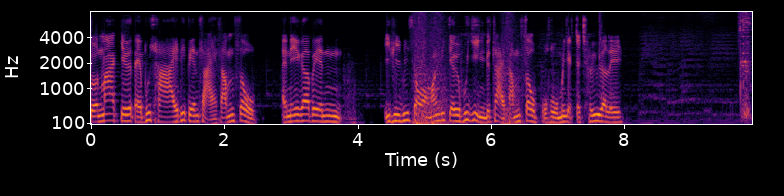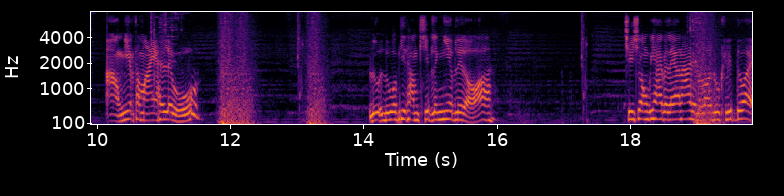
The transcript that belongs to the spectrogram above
ส่วนมากเจอแต่ผู้ชายที่เป็นสายซ้ำศพ อันนี้ก็เป็นอีพีที่สองมั้งที่เจอผู้หญิงเป็นสายซ้ำศพ โอ้โห ไม่อยากจะเชื่อเลย อ้าวเงียบทำไมฮัลโหลรู้รู้ว่าพี่ทำคลิปแล้วเงียบเลยเหรอ ชื่อช่องพี่ให้ไปแล้วนะเดี๋ยวมารอดูคลิปด้วย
